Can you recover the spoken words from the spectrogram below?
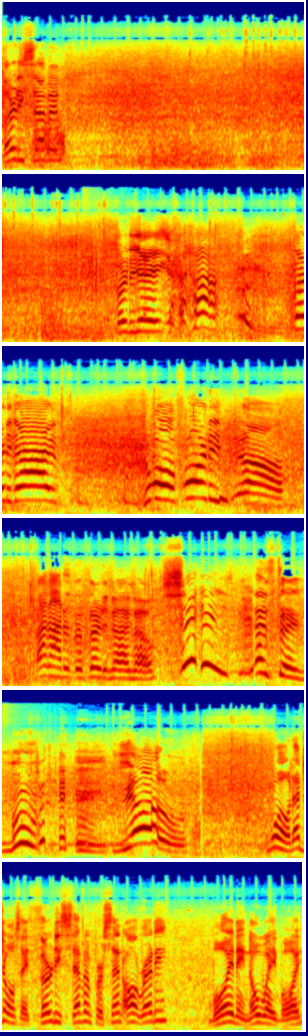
37. 38. 39. Come on, 40. Yeah. I got it to 39 now. Sheesh. This thing moving. Yo. Whoa, that joint say 37% already? Boy, it ain't no way, boy.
